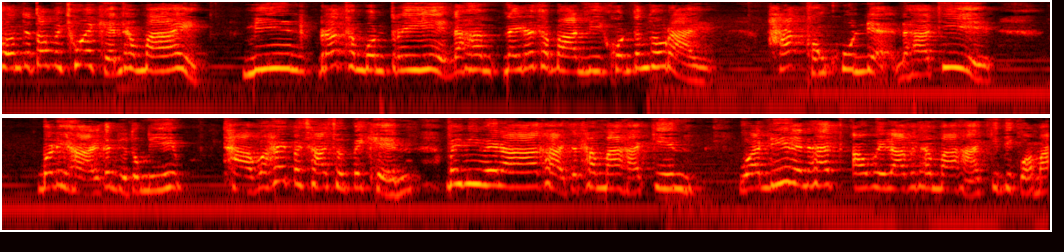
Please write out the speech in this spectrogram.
ชนจะต้องไปช่วยเข็นทำไม มีรัฐมนตรีนะคะในรัฐบาลมีคนตั้งเท่าไหร่ พักของคุณเนี่ยนะคะที่บริหารกันอยู่ตรงนี้ ถามว่าให้ประชาชนไปเข็น ไม่มีเวลาค่ะ จะทำมาหากิน วันนี้เลยนะคะเอาเวลาไปทำมาหากินดีกว่าไหม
